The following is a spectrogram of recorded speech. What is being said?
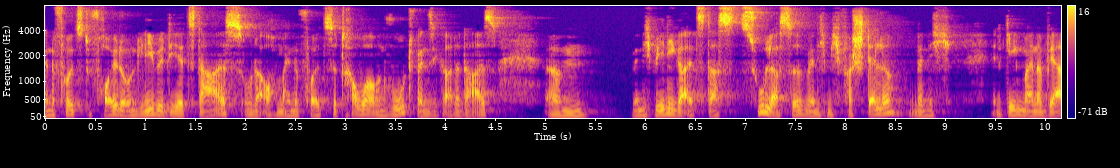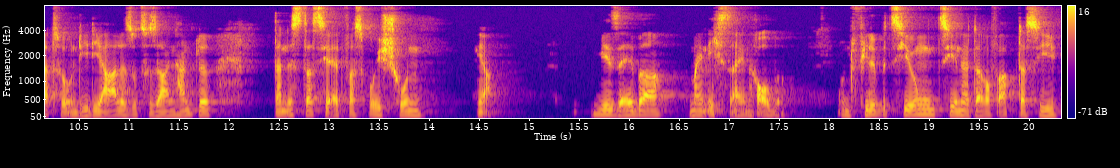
meine vollste Freude und Liebe, die jetzt da ist, oder auch meine vollste Trauer und Wut, wenn sie gerade da ist, ähm, wenn ich weniger als das zulasse, wenn ich mich verstelle, wenn ich entgegen meiner Werte und Ideale sozusagen handle, dann ist das ja etwas, wo ich schon, ja, mir selber mein Ich-Sein raube. Und viele Beziehungen ziehen halt darauf ab, dass sie,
